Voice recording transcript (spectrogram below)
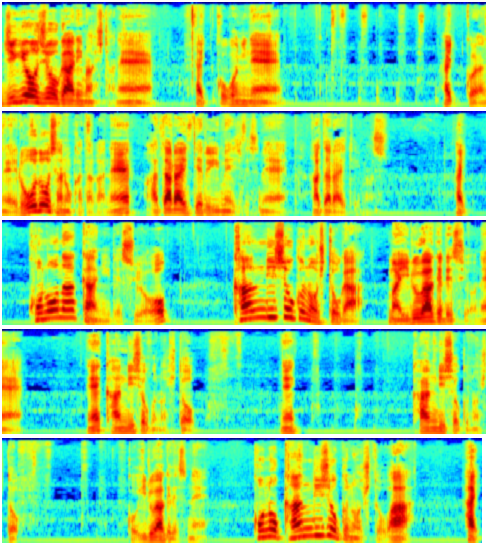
事業場がありましたね。はい、ここにねはい、これはね、労働者の方がね、働いているイメージですね。働いています。はい、この中にですよ、管理職の人が、まあ、いるわけですよね。ね、管理職の人。ね、管理職の人。こういるわけですね。この管理職の人は、はい、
